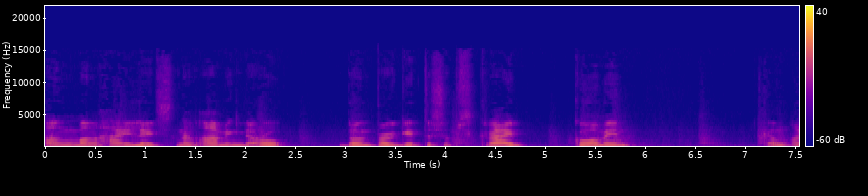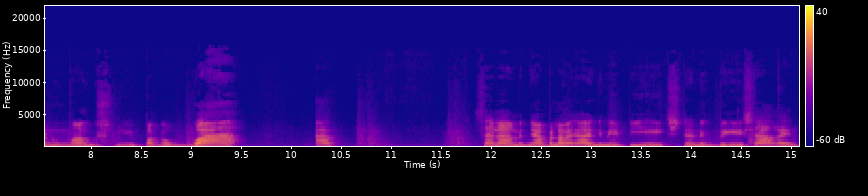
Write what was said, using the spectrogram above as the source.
ang mga highlights ng aming laro. Don't forget to subscribe, comment, kung anong mga gusto nyo ipagawa. At salamat nga pala kay Anime PH na nagbigay sa akin.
